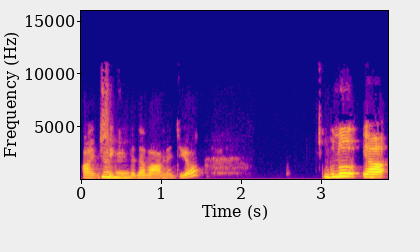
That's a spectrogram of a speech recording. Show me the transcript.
aynı şekilde Hı-hı. devam ediyor. Bunu ya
